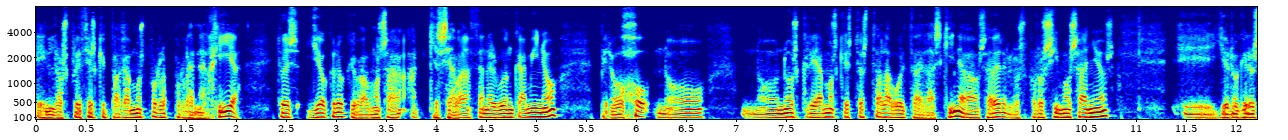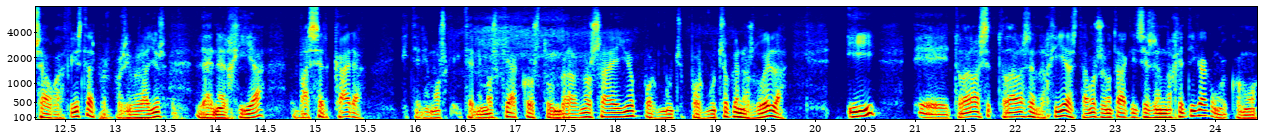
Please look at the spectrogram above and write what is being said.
en, los precios que pagamos por la, por la energía. Entonces, yo creo que vamos a, que se avanza en el buen camino, pero ojo, no, no nos creamos que esto está a la vuelta de la esquina. Vamos a ver, en los próximos años, eh, yo no quiero ser fiestas, pero en los próximos años la energía va a ser cara y tenemos, tenemos que acostumbrarnos a ello por mucho, por mucho que nos duela y eh, todas, las, todas las energías. Estamos en otra crisis energética, como, como,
